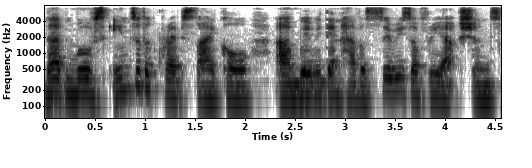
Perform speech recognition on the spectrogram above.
That moves into the Krebs cycle um, where we then have a series of reactions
